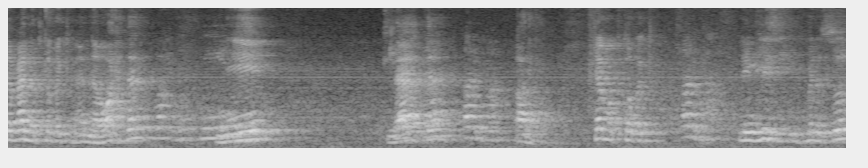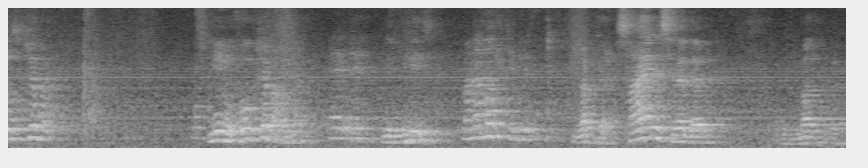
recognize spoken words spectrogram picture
كم عندنا ectopic عندنا واحدة واحدة اثنين اثنين ثلاثة أربعة. أربعة. كم ectopic أربعة. الإنجليزي من الزوز جمع اثنين وفوق جمع ولا؟ إيه إيه. الإنجليزي معناها multi نبدأ sinus rhythm بال multiple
